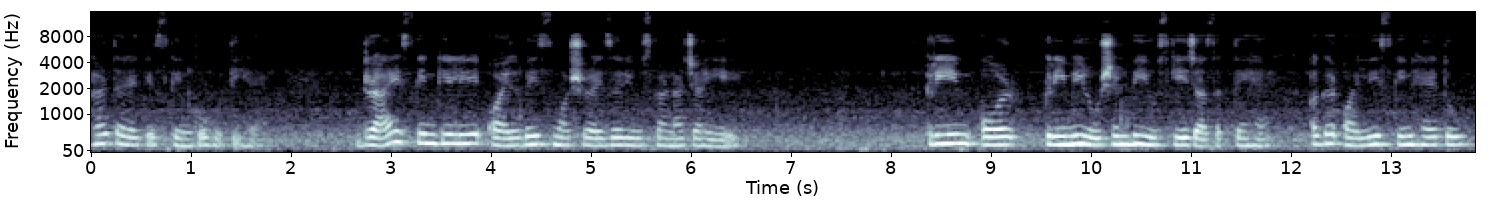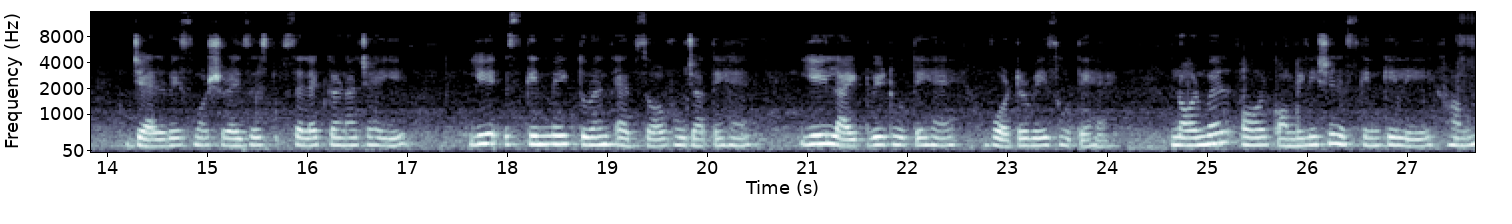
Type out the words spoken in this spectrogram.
हर तरह के स्किन को होती है। ड्राई स्किन के लिए ऑयल बेस्ड मॉइस्चराइज़र यूज़ करना चाहिए। क्रीम और क्रीमी लोशन भी यूज़ किए जा सकते हैं। अगर ऑयली स्किन है तो जेल बेस्ड मॉइस्चराइज़र सेलेक्ट करना चाहिए। ये स्किन में तुरंत एब्जॉर्व हो जाते हैं। ये लाइट वेट होते हैं वाटर बेस होते हैं। नॉर्मल और कॉम्बिनेशन स्किन के लिए हम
